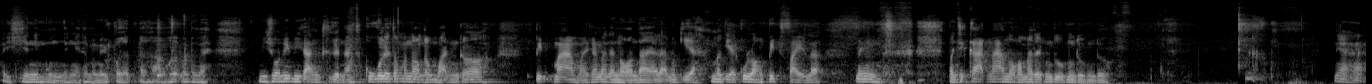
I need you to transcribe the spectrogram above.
ไอ้เชียนี่หมุนยังไงทำไมไม่เปิดเออเอาเถอะไม่เป็นไรมีช่วงที่มีกลางคืนนะกูก็เลยต้องมานอนกลางวันก็ ปิดมาไว้ก็น่าจะนอนได้แหละเมื่อกี้เมื่อกี้กูลองปิดไฟแล้วแม่งบรรยากาศน่านอนมากเลยมึงดูมึงดูมึงดู เนี่ยฮะ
